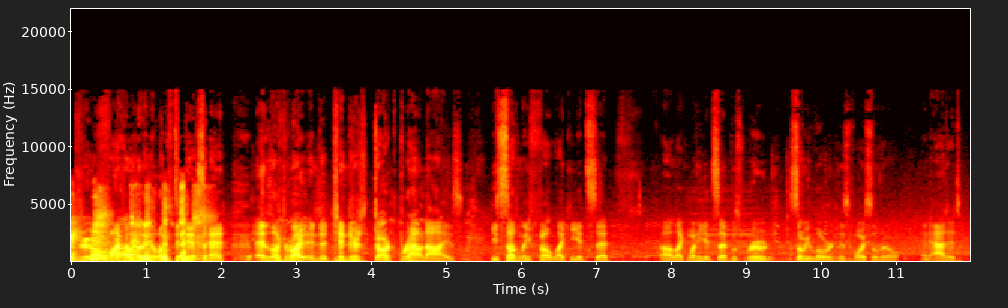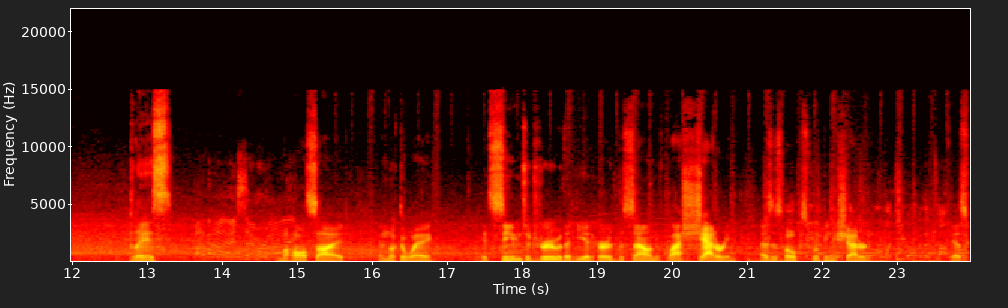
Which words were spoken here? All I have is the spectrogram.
Drew Oh, finally lifted his head and looked right into Jinder's dark brown eyes. He suddenly felt like he had said, uh, like what he had said was rude, so he lowered his voice a little and added, Please. Mahal sighed and looked away. It seemed to Drew that he had heard the sound of glass shattering as his hopes were being shattered. Yes,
